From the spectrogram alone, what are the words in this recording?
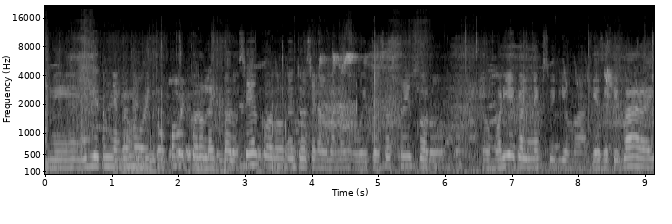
અને વીડિયો તમને ગમ્યો હોય તો કોમેન્ટ કરો લાઈક કરો શેર કરો. અને જો ચેનલમાં નવા હોય તો સબસ્ક્રાઈબ કરો. તો મળીએ કાલે નેક્સ્ટ વિડીયોમાં. ત્યાં સુધી બાય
